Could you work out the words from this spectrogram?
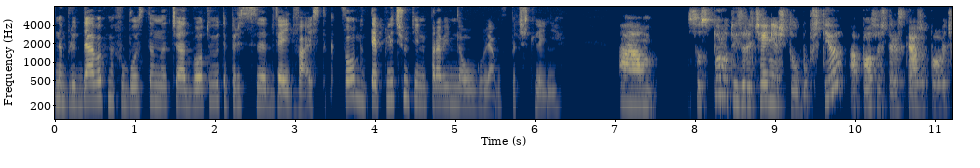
наблюдавахме в областта на чат-ботовете през 2020? Какво на теб лично ти направи много голямо впечатление? А, с първото изречение ще обобщя, а после ще разкажа повече.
